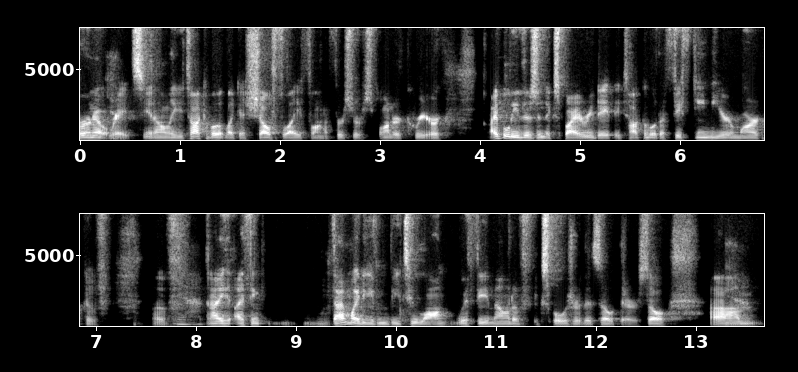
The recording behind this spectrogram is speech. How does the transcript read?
burnout rates. You know, you talk about like a shelf life on a first responder career. I believe there's an expiry date. They talk about a 15 year mark of, of yeah. and I, I think that might even be too long with the amount of exposure that's out there. So um,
